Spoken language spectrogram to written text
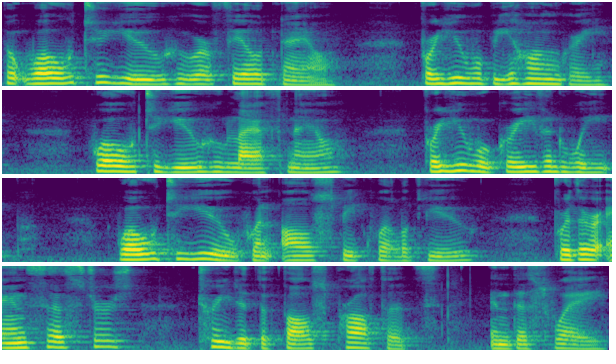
But woe to you who are filled now, for you will be hungry. Woe to you who laugh now, for you will grieve and weep. Woe to you when all speak well of you, for their ancestors treated the false prophets in this way.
